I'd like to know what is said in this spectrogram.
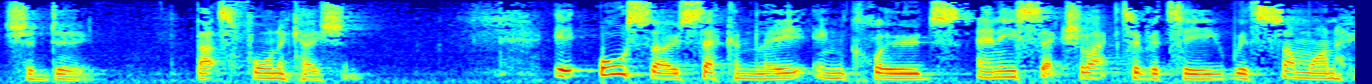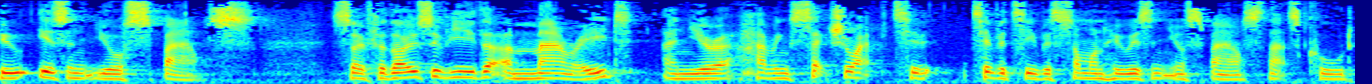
should do. That's fornication. It also, secondly, includes any sexual activity with someone who isn't your spouse. So for those of you that are married and you're having sexual acti- activity with someone who isn't your spouse, that's called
